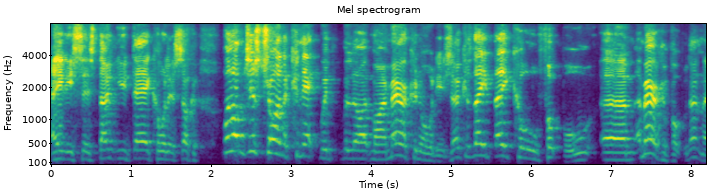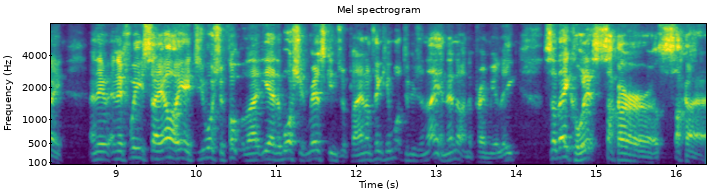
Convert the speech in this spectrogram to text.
Ailey says, "Don't you dare call it soccer." Well, I'm just trying to connect with, like my American audience, you know, because they they call football um, American football, don't they? And if, and if we say, "Oh yeah, did you watch the football?" Like, yeah, the Washington Redskins were playing. I'm thinking, what division are they in? They're not in the Premier League, so they call it soccer, soccer.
